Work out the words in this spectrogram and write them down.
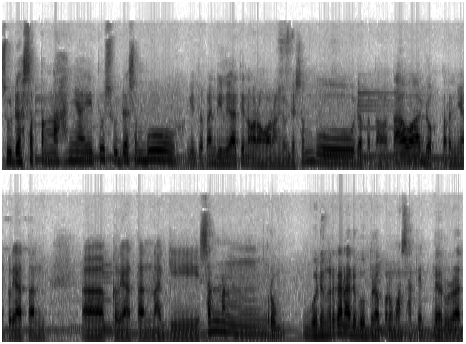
sudah setengahnya itu sudah sembuh gitu kan. Dilihatin orang-orang yang udah sembuh udah ketawa-tawa dokternya kelihatan uh, kelihatan lagi seneng. Gue denger kan ada beberapa rumah sakit darurat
